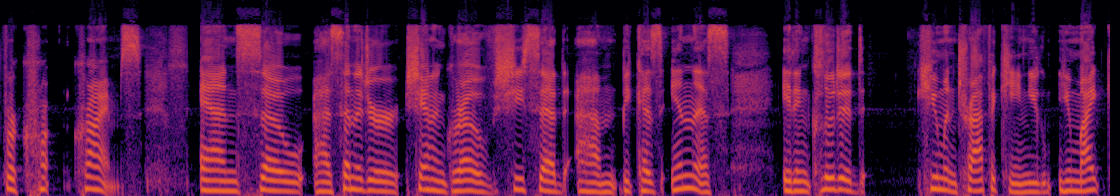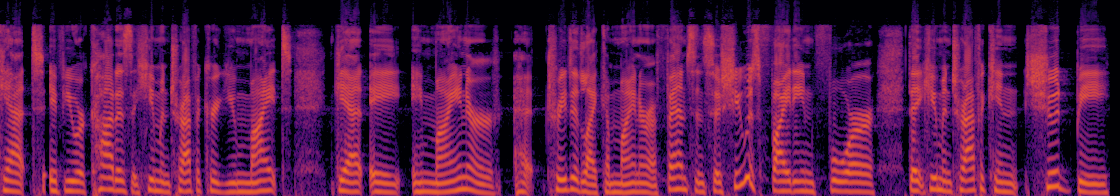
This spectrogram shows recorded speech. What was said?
for cr- crimes. And so uh, Senator Shannon Grove, she said, um, because in this, it included human trafficking, you you might get if you were caught as a human trafficker, you might get a a minor uh, treated like a minor offense, and so she was fighting for that human trafficking should be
